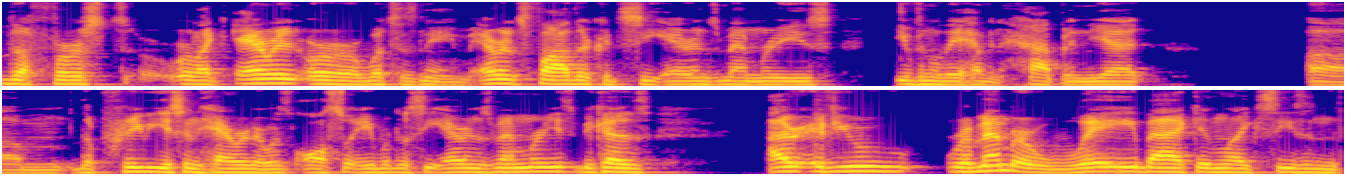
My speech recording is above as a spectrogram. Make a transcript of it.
the first or like Eren or what's his name? Eren's father could see Eren's memories even though they haven't happened yet. Um the previous inheritor was also able to see Eren's memories because I if you remember way back in like season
